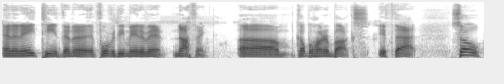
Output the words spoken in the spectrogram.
and an 18th and a 450 main event. Nothing. Um, a couple hundred bucks, if that. So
